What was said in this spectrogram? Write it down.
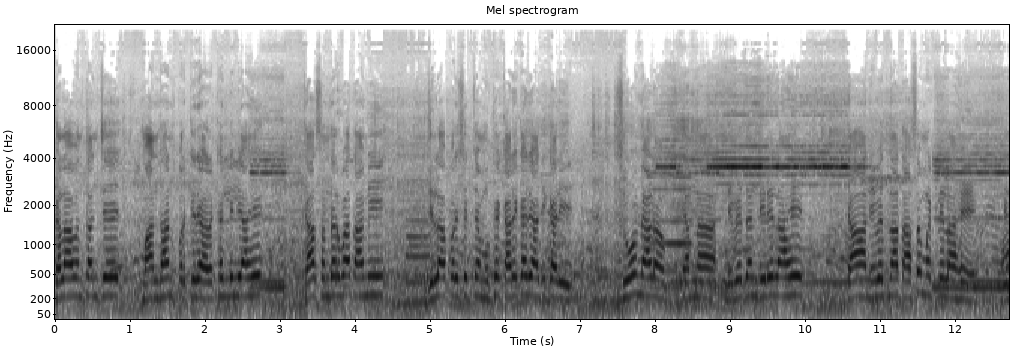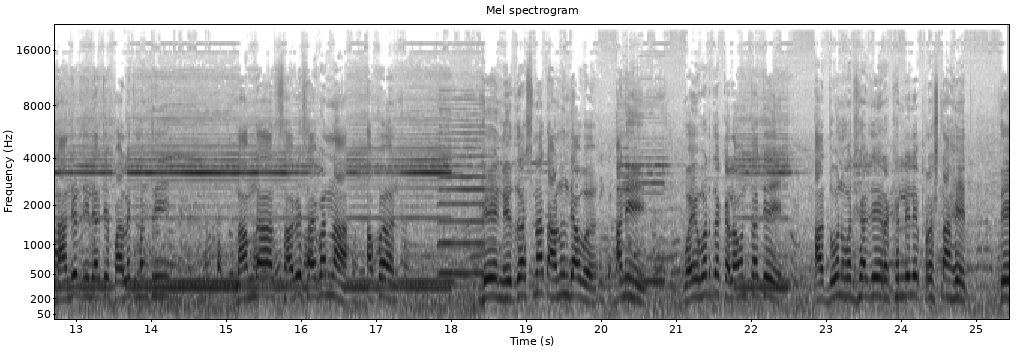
कलावंतांचे मानधन प्रक्रिया रखडलेली आहे. त्या संदर्भात आम्ही जिल्हा परिषदच्या मुख्य कार्यकारी अधिकारी शिव मॅडम यांना निवेदन दिलेलं आहे. त्या निवेदनात असं म्हटलेलं आहे की नांदेड जिल्ह्याचे पालकमंत्री नामदार सावे साहेबांना आपण हे निदर्शनात आणून द्यावं आणि वयवर्ध कलावंताचे आज दोन वर्षाचे रखडलेले प्रश्न आहेत ते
